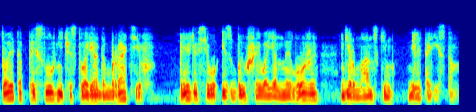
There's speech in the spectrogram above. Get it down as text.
то это прислужничество ряда братьев, прежде всего из бывшей военной ложи, германским милитаристам.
